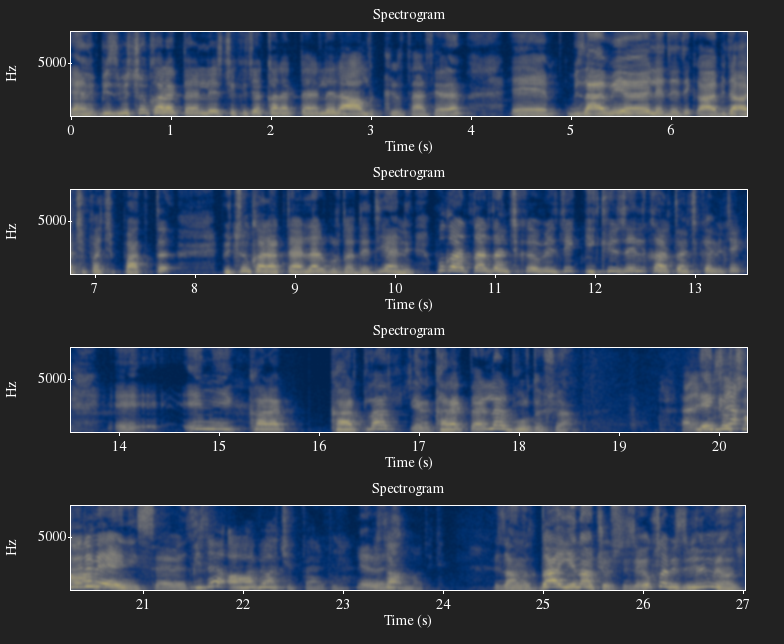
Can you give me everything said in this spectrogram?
Yani biz bütün karakterleri çıkacak karakterleri aldık kırtasiyeden. Ee, biz abiye öyle dedik. Abi de açıp açıp baktı. Bütün karakterler burada dedi. Yani bu kartlardan çıkabilecek 250 karttan çıkabilecek e, en iyi karak kartlar yani karakterler burada şu an. Yani En bize kötüleri abi, ve en iyisi evet. bize abi açıp verdi. Evet. Biz almadık. Biz anladık. Daha yeni açıyoruz size. Yoksa biz bilmiyoruz.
